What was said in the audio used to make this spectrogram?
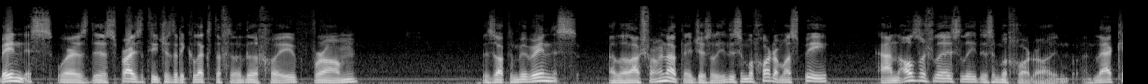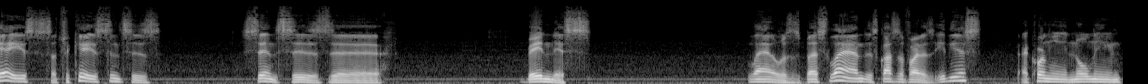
Bainis, whereas the surprise teaches that he collects the, the chayiv from the Zakim Bainis. Allah Shvarmanat, must be, and also Shleis this mechora. In that case, such a case, since his, since his, uh, Bainis land was his best land, is classified as idios, accordingly, no lien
